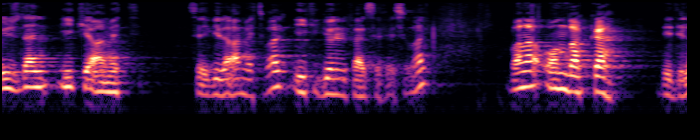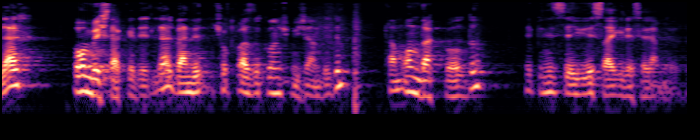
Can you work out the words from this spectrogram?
O yüzden iyi ki Ahmet, sevgili Ahmet var, iyi ki gönül felsefesi var. Bana 10 dakika dediler, 15 dakika dediler. Ben de çok fazla konuşmayacağım dedim. Tam 10 dakika oldu. Hepinizi sevgiyle saygıyla selamlıyorum.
